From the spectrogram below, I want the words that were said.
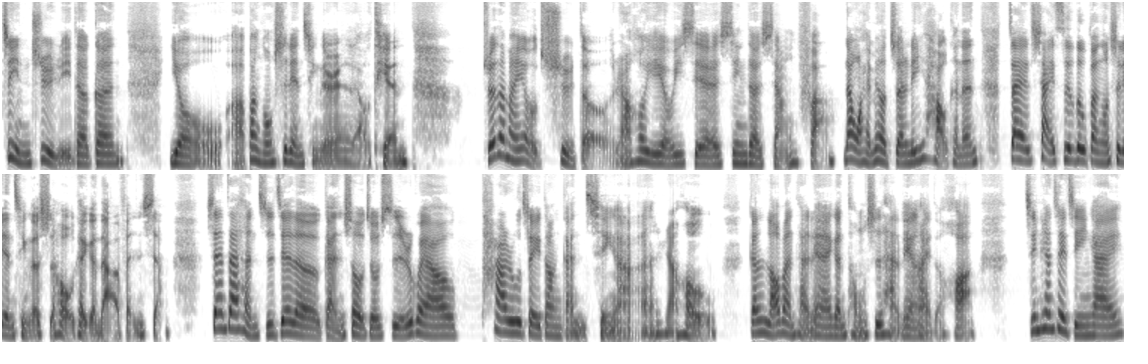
近距离的跟有啊办公室恋情的人聊天，觉得蛮有趣的，然后也有一些新的想法。那我还没有整理好，可能在下一次录办公室恋情的时候，我可以跟大家分享。现在很直接的感受就是，如果要。踏入这一段感情啊，然后跟老板谈恋爱，跟同事谈恋爱的话，今天这集应该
